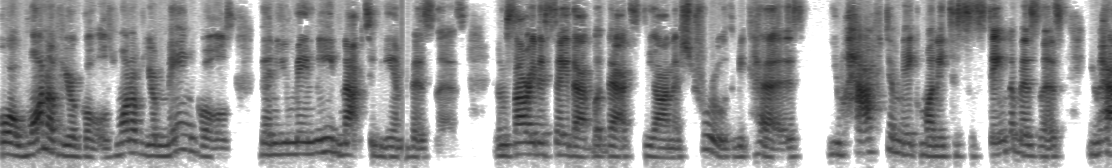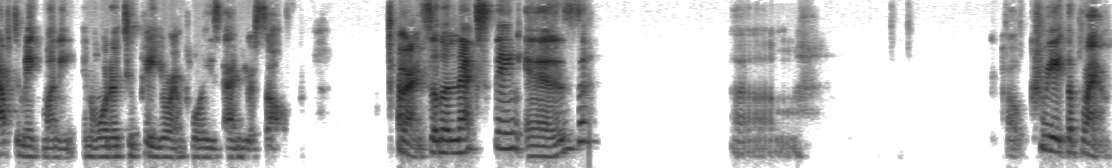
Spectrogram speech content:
or one of your goals, one of your main goals, then you may need not to be in business. I'm sorry to say that, but that's the honest truth because you have to make money to sustain the business. You have to make money in order to pay your employees and yourself. All right, so the next thing is um, oh, create the plan.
